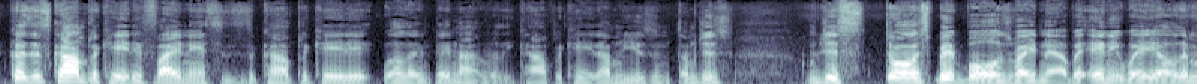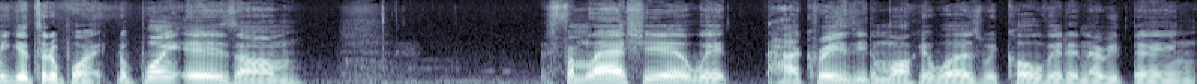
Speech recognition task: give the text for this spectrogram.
because it's complicated. Finances are complicated. Well, they're not really complicated. I'm using. I'm just. I'm just throwing spitballs right now. But anyway, yo, let me get to the point. The point is, um, from last year with how crazy the market was with COVID and everything,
